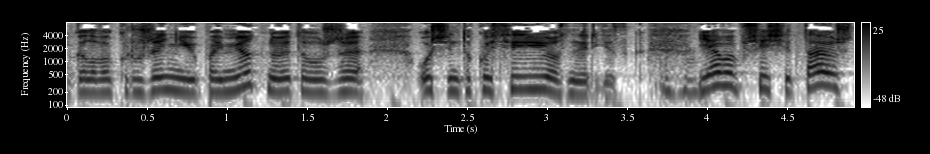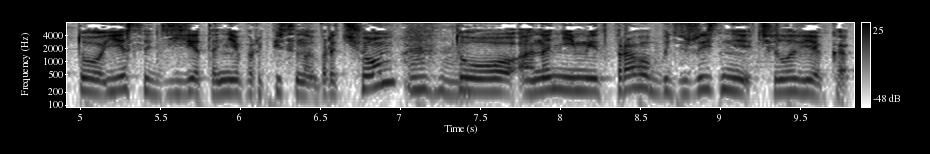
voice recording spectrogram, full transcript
головокружению поймет, но это уже очень такой серьезный риск. Угу. Я вообще считаю, что если диета не прописана врачом, угу. то она не имеет права быть в жизни человека.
